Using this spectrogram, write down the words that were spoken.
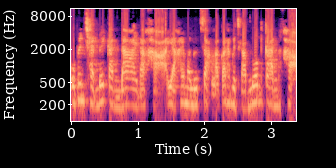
Open Chat ด้วยกันได้นะคะ อยากให้มารู้จักแล้วก็ทำกิจกรรมร่วมกันค่ะ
